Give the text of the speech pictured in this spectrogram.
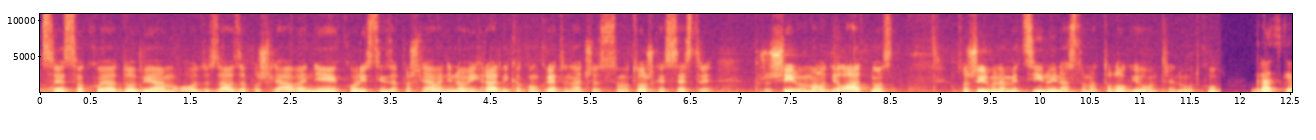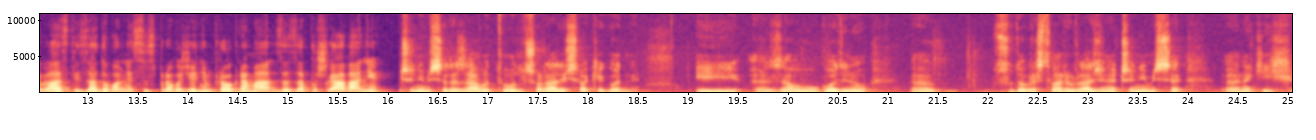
Sredstva koja dobijam od zavod zapošljavanje koristim za zapošljavanje novih radnika, konkretno znači su stomatološke sestre, pošto širimo malo djelatnost, širimo na medicinu i na stomatologiju u ovom trenutku. Gradske vlasti zadovoljne su s provođenjem programa za zapošljavanje. Čini mi se da zavod to odlično radi svake godine i e, za ovu godinu e, su dobre stvari urađene. Čini mi se e, nekih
